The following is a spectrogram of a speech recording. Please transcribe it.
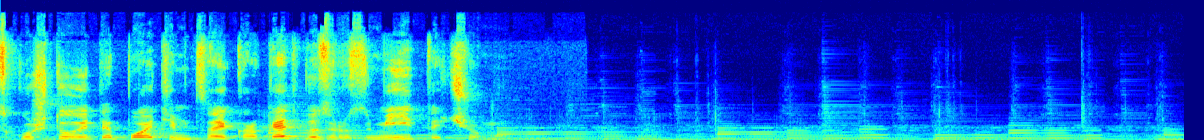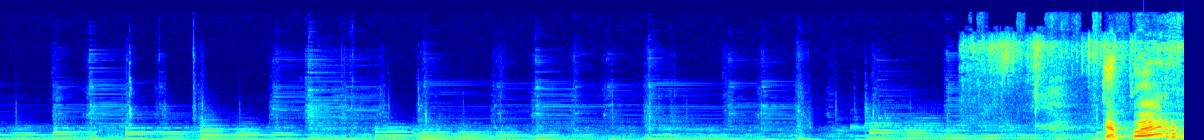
скуштуєте потім цей крокет, ви зрозумієте чому. Тепер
